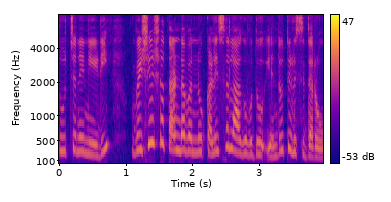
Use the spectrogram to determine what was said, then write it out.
ಸೂಚನೆ ನೀಡಿ ವಿಶೇಷ ತಂಡವನ್ನು ಕಳಿಸಲಾಗುವುದು ಎಂದು ತಿಳಿಸಿದರು.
